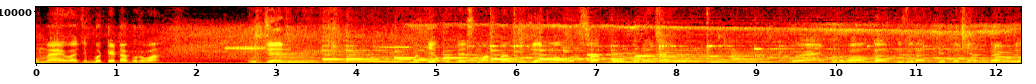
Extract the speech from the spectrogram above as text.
અમે આવ્યા છે બટેટા ભરવા. ઉજ્જૈન. મધ્યપ્રદેશમાં પ્રદેશમાં ભાઈ ઉજ્જૈનમાં વરસાદ બહુ પડે છે. કોઈ અહીં ભરવા આવતા ગુજરાતથી તો ધ્યાન રાખજો.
